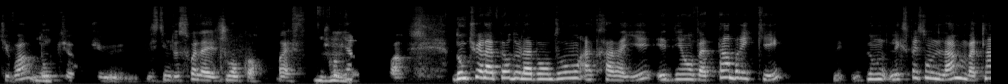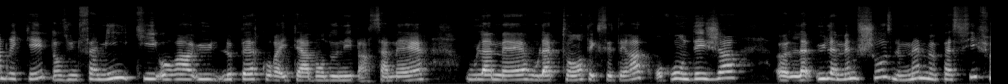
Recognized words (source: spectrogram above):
Tu vois Donc, l'estime de soi, là, elle joue encore. Bref, je reviens. Donc, tu as la peur de l'abandon à travailler. Eh bien, on va t'imbriquer l'expression de l'âme, on va te l'imbriquer dans une famille qui aura eu le père qui aura été abandonné par sa mère, ou la mère, ou la tante, etc., auront déjà euh, eu la même chose, le même passif.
